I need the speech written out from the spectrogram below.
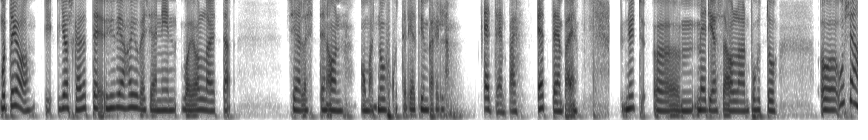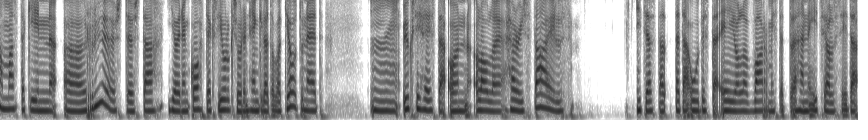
Mutta joo, jos käytätte hyviä hajuvesiä, niin voi olla, että siellä sitten on omat nuhkuttelijat ympärillä. Eteenpäin eteenpäin. Nyt ö, mediassa ollaan puhuttu useammastakin ö, ryöstöstä, joiden kohteeksi julkisuuden henkilöt ovat joutuneet. Mm, yksi heistä on laulaja Harry Styles. Itse asiassa tätä uutista ei olla varmistettu ja hän itse ole siitä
